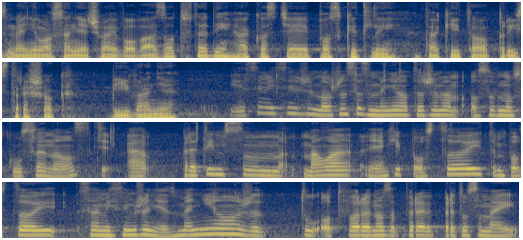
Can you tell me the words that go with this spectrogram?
zmenilo sa niečo aj vo vás odvtedy? Ako ste jej poskytli takýto prístrešok? Bývanie? Ja si myslím, že možno sa zmenilo to, že mám osobnú skúsenosť a predtým som mala nejaký postoj. Ten postoj sa myslím, že nezmenil, že tú otvorenosť, pre, preto som aj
